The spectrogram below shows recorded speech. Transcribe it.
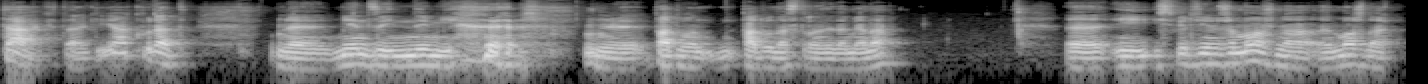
Tak, tak. I akurat e, między innymi padło, padło na stronę Damiana E, i, i stwierdziłem, że można, można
